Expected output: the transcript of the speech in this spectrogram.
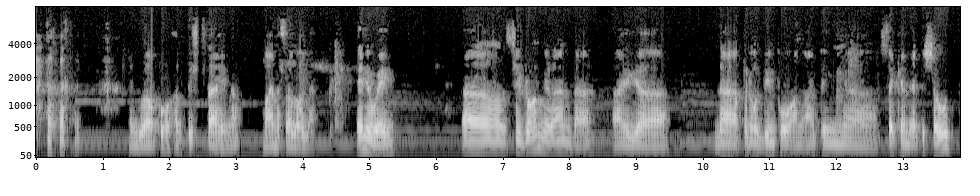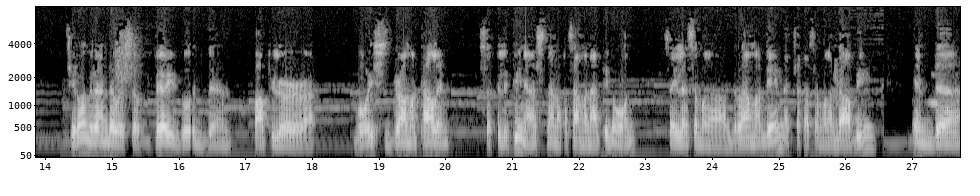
Ang gwapo, artistahin, no? Mana sa lola. Anyway, uh, si Ron Miranda ay uh, napanood din po ang ating uh, second episode. Si Ron Miranda was a very good and popular uh, voice drama talent sa Pilipinas na nakasama natin noon sa ilan sa mga drama din at saka sa mga dubbing. And uh,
